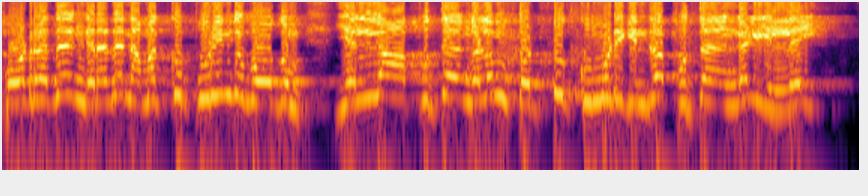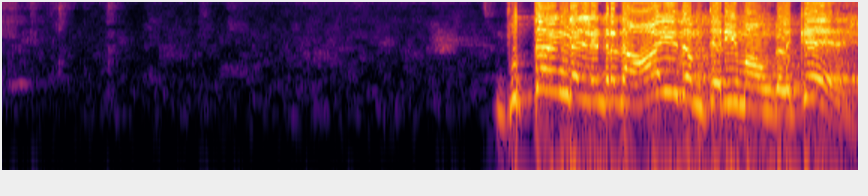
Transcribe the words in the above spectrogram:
போடுறதுங்கிறது நமக்கு புரிந்து போகும். எல்லா புத்தகங்களும் தொட்டு கும்பிடுகின்ற புத்தகங்கள் இல்லை. புத்தகங்கள் என்றது ஆயுதம் தெரியுமா உங்களுக்கு?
